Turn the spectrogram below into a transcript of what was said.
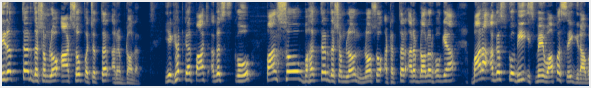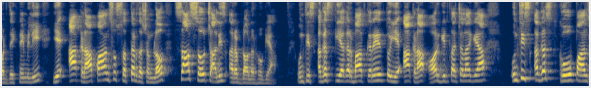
दशमलव आठ सौ पचहत्तर अरब डॉलर। ये घटकर पाँच अगस्त को पाँच अरब डॉलर हो गया। 12 अगस्त को भी इसमें वापस से गिरावट देखने मिली। ये आंकड़ा पाँच सौ सत्तर दशमलव सात सौ चालीस अरब डॉलर हो गया। 29 अगस्त की अगर बात करें तो ये आंकड़ा और गिरता चला गया। 29 अगस्त को पाँच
